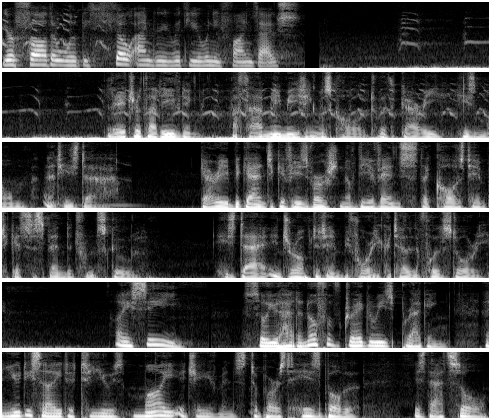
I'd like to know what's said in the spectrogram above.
Your father will be so angry with you when he finds out. Later that evening, a family meeting was called with Gary, his mum, and his dad. Gary began to give his version of the events that caused him to get suspended from school. His dad interrupted him before he could tell the full story. I see. So you had enough of Gregory's bragging, and you decided to use my achievements to burst his bubble. Is that so?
